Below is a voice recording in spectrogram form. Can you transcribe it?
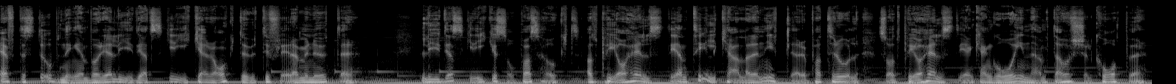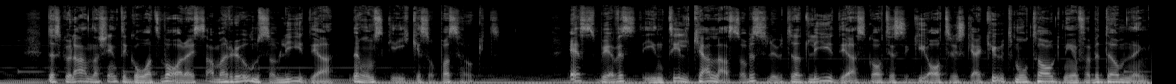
Efter stubbningen börjar Lydia att skrika rakt ut i flera minuter. Lydia skriker så pass högt att P.A. Hellsten tillkallar en ytterligare patrull så att P.A. Hellsten kan gå och inhämta hörselkåpor. Det skulle annars inte gå att vara i samma rum som Lydia när hon skriker så pass högt. SB Westin tillkallas och beslutar att Lydia ska till psykiatriska akutmottagningen för bedömning.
